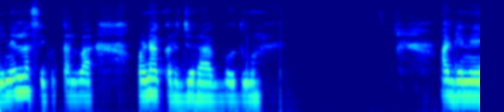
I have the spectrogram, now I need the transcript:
ಏನೆಲ್ಲ ಸಿಗುತ್ತಲ್ವಾ? ಒಣ ಖರ್ಜೂರ ಆಗ್ಬೋದು. ಹಾಗೇನೆ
